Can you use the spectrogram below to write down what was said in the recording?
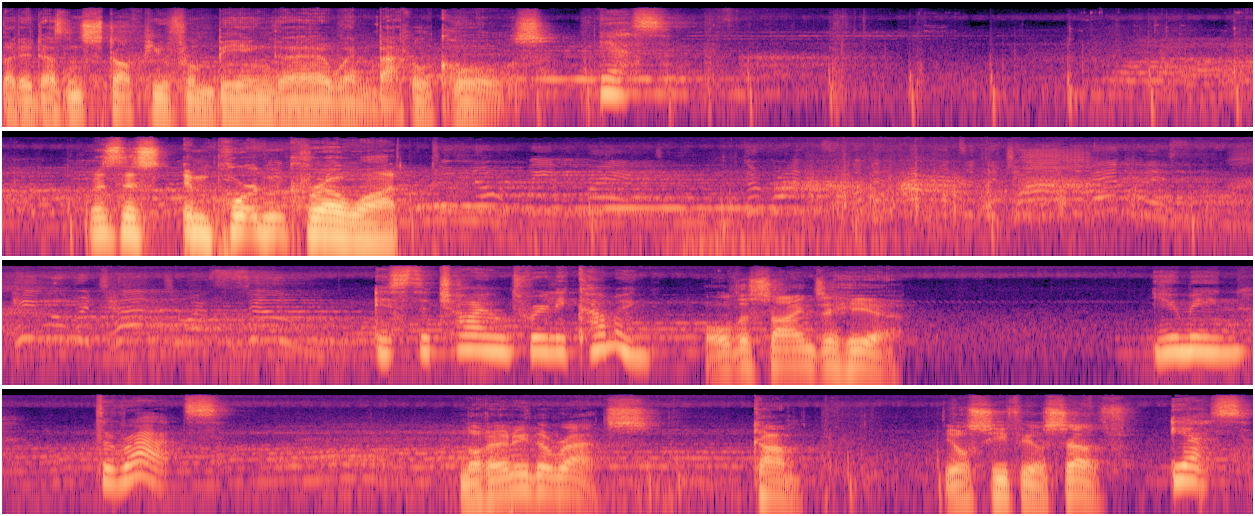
But it doesn't stop you from being there when battle calls. Yes. What does this important crow want? Is the child really coming? All the signs are here. You mean the rats? Not only the rats. Come. You'll see for yourself. Yes.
